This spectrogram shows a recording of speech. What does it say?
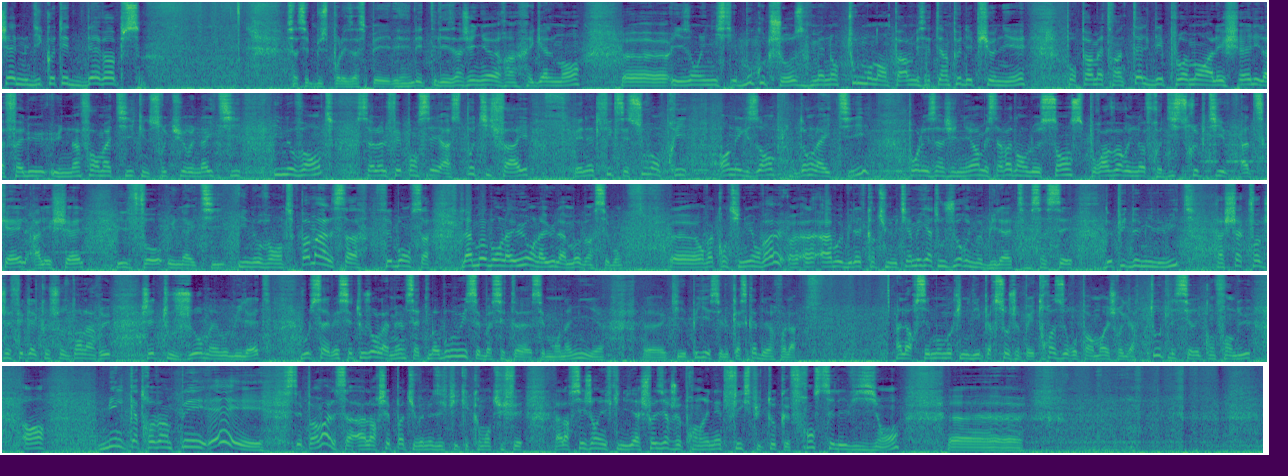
Nous dit côté DevOps. Ça c'est plus pour les aspects. Les, ingénieurs hein, également, euh, ils ont initié beaucoup de choses. Maintenant tout le monde en parle, mais c'était un peu des pionniers. Pour permettre un tel déploiement à l'échelle, il a fallu une informatique, une structure, une IT innovante. Ça le fait penser à Spotify. Et Netflix est souvent pris en exemple dans l'IT pour les ingénieurs, mais ça va dans le sens pour avoir une offre disruptive at scale, à l'échelle, il faut une IT innovante. Pas mal ça, c'est bon ça. La mob on l'a eu, on l'a eu la mob, hein, c'est bon. Euh, on va continuer on va euh, à, mobilette quand tu nous tiens, mais il y a toujours une mobilette. Ça c'est depuis 2008. À chaque fois que je fais quelque chose dans la rue, j'ai toujours ma mobilette. Vous le savez, c'est toujours la même cette mob. Oui, c'est bah, euh, mon ami euh, qui est payé, c'est le cascadeur, voilà. Alors c'est Momo qui nous dit perso je paye 3 euros par mois et je regarde toutes les séries confondues en 1080p. Hey C'est pas mal ça. Alors je sais pas, tu vas nous expliquer comment tu fais. Alors c'est Jean-Yves qui nous dit à choisir je prendrai Netflix plutôt que France Télévisions.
